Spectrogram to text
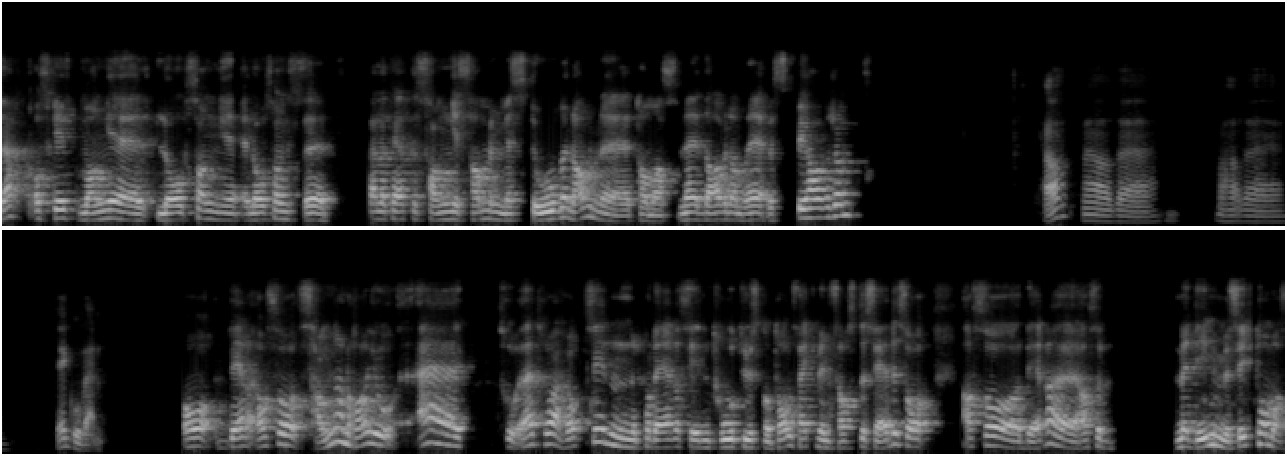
vært og skrevet mange lovsang, lovsangsrelaterte sanger sammen med store navn, Thomas. Med David André Østby, har jeg skjønt. Ja, vi har, eh, vi har eh, Det er god venn. Og dere, altså, sangene har jo jeg tror, jeg tror jeg har hørt siden på dere siden 2012, fikk min første CD. Så altså, dere altså, Med din musikk, Thomas,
